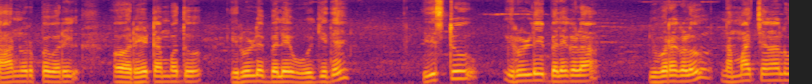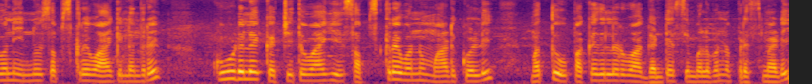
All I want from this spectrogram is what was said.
ನಾನ್ನೂರು ರೂಪಾಯಿವರೆಗೆ ರೇಟ್ ಎಂಬುದು ಈರುಳ್ಳಿ ಬೆಲೆ ಹೋಗಿದೆ. ಇದಿಷ್ಟು ಈರುಳ್ಳಿ ಬೆಲೆಗಳ ವಿವರಗಳು. ನಮ್ಮ ಚಾನಲ್ವನ್ನು ಇನ್ನೂ ಸಬ್ಸ್ಕ್ರೈಬ್ ಆಗಿಲ್ಲ ಅಂದರೆ ಕೂಡಲೇ ಖಚಿತವಾಗಿ ಸಬ್ಸ್ಕ್ರೈಬನ್ನು ಮಾಡಿಕೊಳ್ಳಿ ಮತ್ತು ಪಕ್ಕದಲ್ಲಿರುವ ಗಂಟೆ ಸಿಂಬಲವನ್ನು ಪ್ರೆಸ್ ಮಾಡಿ.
